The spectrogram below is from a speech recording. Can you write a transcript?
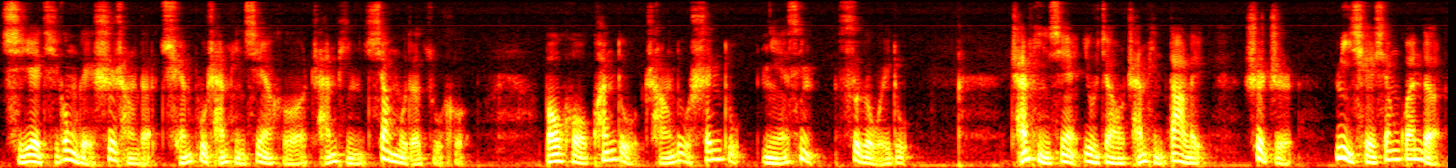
企业提供给市场的全部产品线和产品项目的组合。包括宽度、长度、深度、粘性四个维度。产品线又叫产品大类，是指密切相关的、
